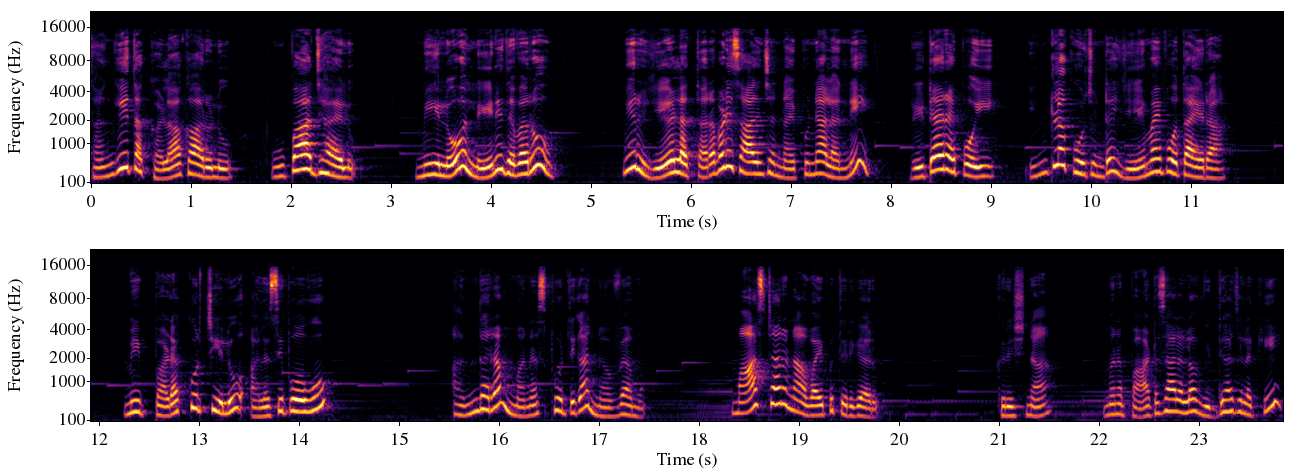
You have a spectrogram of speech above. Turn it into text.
సంగీత కళాకారులు ఉపాధ్యాయులు. మీలో లేనిదెవరు? మీరు ఏళ్ళ తరబడి సాధించిన నైపుణ్యాలన్నీ రిటైర్ అయిపోయి ఇంట్లో కూర్చుంటే ఏమైపోతాయిరా? మీ పడక కుర్చీలు అలసిపోవు. అందరం మనస్ఫూర్తిగా నవ్వాము. మాస్టారు నా వైపు తిరిగారు. కృష్ణ మన పాఠశాలలో విద్యార్థులకి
